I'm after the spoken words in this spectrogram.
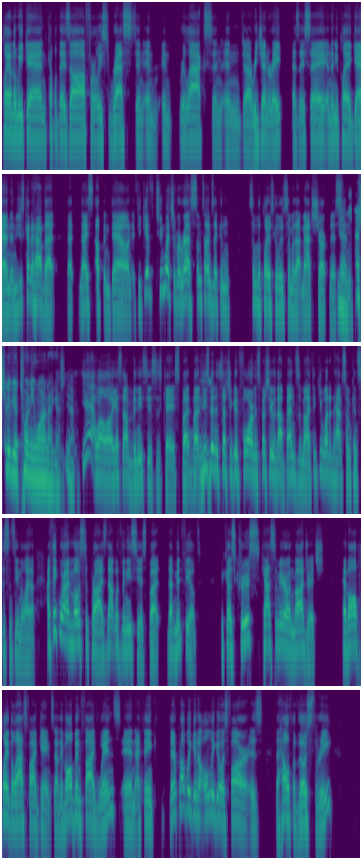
play on the weekend, couple of days off, or at least rest and and and relax and and uh, regenerate, as they say, and then you play again, and you just kind of have that that nice up and down. If you give too much of a rest, sometimes that can some of the players can lose some of that match sharpness. Yeah, and, especially if you're 21, I guess. Yeah. Yeah. Well, I guess not Vinicius's case, but but he's been in such a good form, especially without Benzema. I think you wanted to have some consistency in the lineup. I think where I'm most surprised, not with Vinicius, but that midfield, because Kroos, Casemiro, and Modric have all played the last five games. Now they've all been five wins, and I think they're probably going to only go as far as the health of those three.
